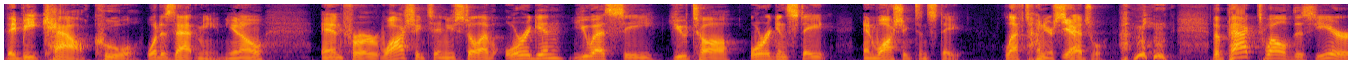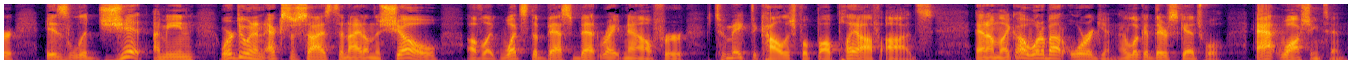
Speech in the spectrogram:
They beat Cal. Cool. What does that mean? You know. And for Washington, you still have Oregon, USC, Utah, Oregon State, and Washington State left on your schedule. Yeah. I mean, the Pac 12 this year is legit. I mean, we're doing an exercise tonight on the show of like, what's the best bet right now for to make the college football playoff odds? And I'm like, oh, what about Oregon? I look at their schedule at Washington,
